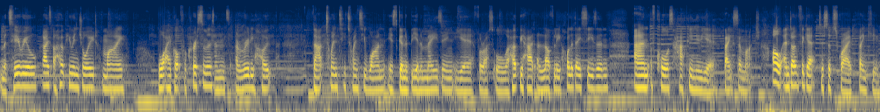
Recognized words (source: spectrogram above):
material. Guys, I hope you enjoyed my what I got for Christmas and I really hope that 2021 is going to be an amazing year for us all. I hope you had a lovely holiday season and of course, Happy New Year. Thanks so much. Oh, and don't forget to subscribe. Thank you.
